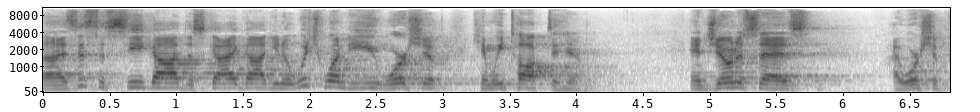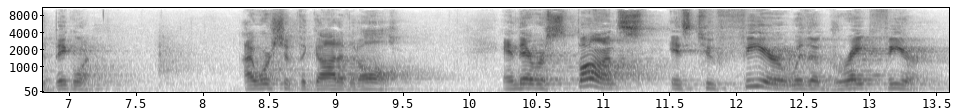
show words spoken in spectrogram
Uh, is this the sea god, the sky god? You know, which one do you worship? Can we talk to him? And Jonah says, I worship the big one. I worship the God of it all. And their response is to fear with a great fear.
